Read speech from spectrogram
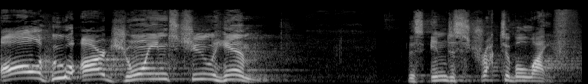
all who are joined to him. This indestructible life.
